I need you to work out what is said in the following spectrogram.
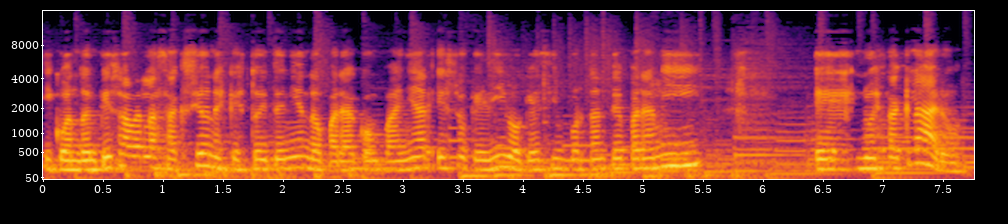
y cuando empiezo a ver las acciones que estoy teniendo para acompañar eso que digo que es importante para mí, eh, no está claro.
